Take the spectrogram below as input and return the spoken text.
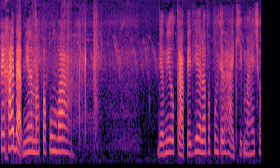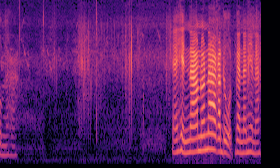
คล้ายๆ แบบนี้ละมั้งป้าปุ้มว่า เดี๋ยวมีโอกาสไปเที่ยวแล้วป้าปุ้มจะถ่ายคลิปมาให้ชมนะคะเนี่ยเห็นน้ำแล้วหน้ากระโดดกันนะเนี่ยนะ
